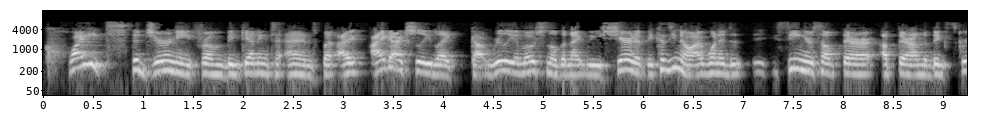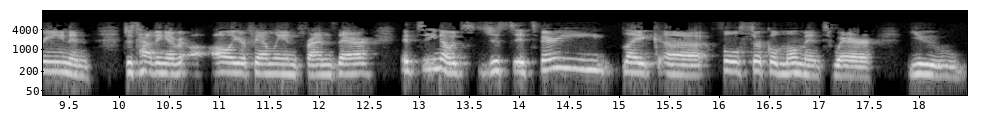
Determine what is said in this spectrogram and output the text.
quite the journey from beginning to end, but I, I actually like got really emotional the night we shared it because, you know, I wanted to, seeing yourself there up there on the big screen and just having every, all your family and friends there. It's, you know, it's just, it's very like a full circle moment where you,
